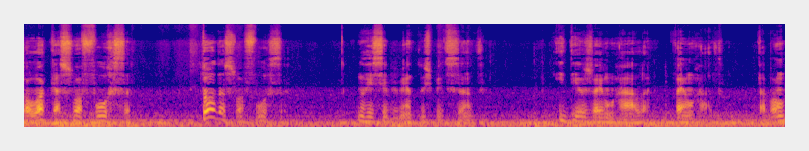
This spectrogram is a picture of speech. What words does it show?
coloque a sua força, toda a sua força, no recebimento do Espírito Santo e Deus vai honrá-la vai honrá-lo. Tá bom?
